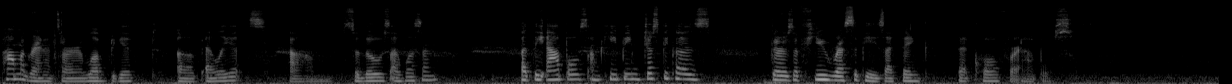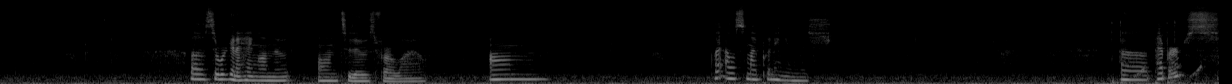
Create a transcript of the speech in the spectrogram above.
pomegranates are a loved gift of Elliot's, um, so those I wasn't. But the apples I'm keeping just because there's a few recipes I think that call for apples. Uh, so we're gonna hang on the on to those for a while. Um, what else am I putting in this? Uh, peppers.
